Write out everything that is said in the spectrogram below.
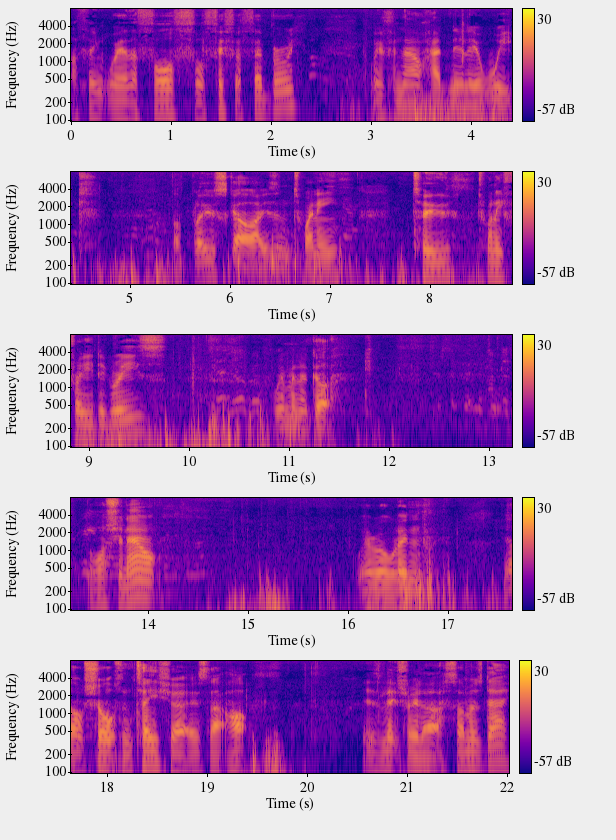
I think we're the 4th or 5th of February. We've now had nearly a week of blue skies and 22, 23 degrees. Women have got washing out. We're all in the old shorts and t-shirt. It's that hot. It's literally like a summer's day.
